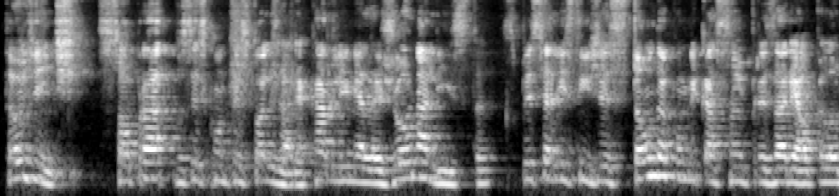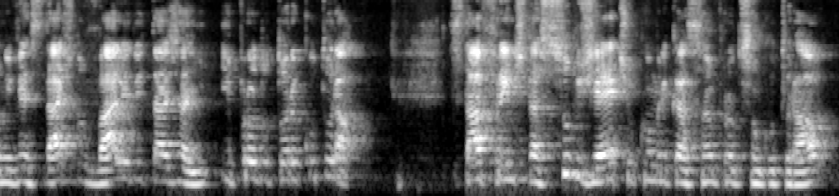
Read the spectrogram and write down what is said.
Então, gente, só para vocês contextualizarem, a Carolina ela é jornalista, especialista em gestão da comunicação empresarial pela Universidade do Vale do Itajaí e produtora cultural. Está à frente da Subjet Comunicação e Produção Cultural,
